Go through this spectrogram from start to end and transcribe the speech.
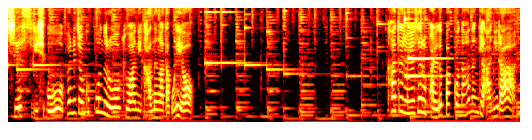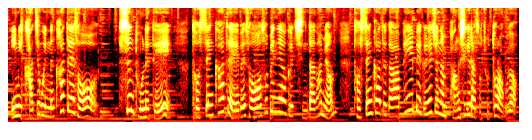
GS25 편의점 쿠폰으로 교환이 가능하다고 해요. 카드를 새로 발급받거나 하는 게 아니라 이미 가지고 있는 카드에서 쓴 돈에 대해 더센 카드 앱에서 소비 내역을 진단하면 더센 카드가 페이백을 해주는 방식이라서 좋더라고요.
